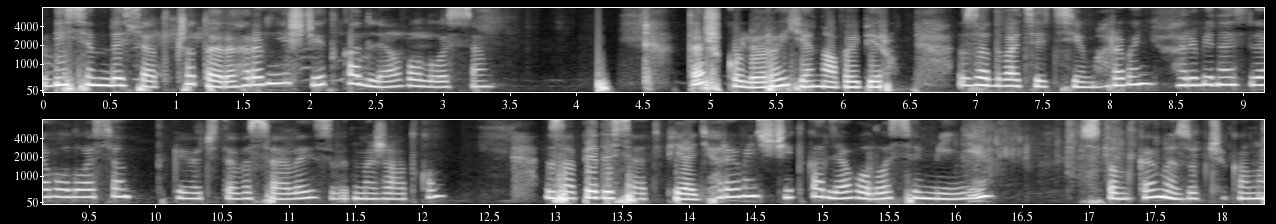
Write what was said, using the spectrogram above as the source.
84 гривні щітка для волосся. Теж кольори є на вибір. За 27 гривень гребінець для волосся. Такий, бачите, веселий з ведмежатком. За 55 гривень щітка для волосся міні з тонкими зубчиками.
